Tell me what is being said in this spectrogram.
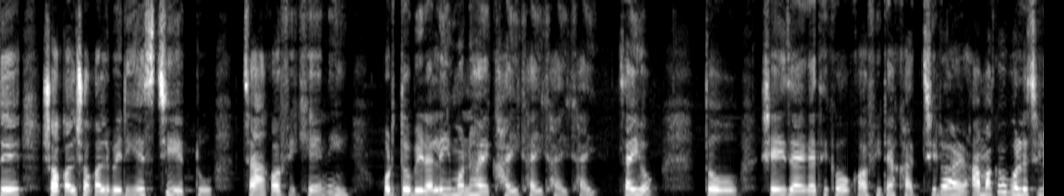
যে, সকাল সকাল বেরিয়ে এসছি, একটু চা, কফি খেয়ে নিই। ওর তো বেরালেই মনে হয় খাই খাই খাই খাই। যাই হোক, তো সেই জায়গা থেকে ও কফিটা খাচ্ছিল আর আমাকেও বলেছিল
